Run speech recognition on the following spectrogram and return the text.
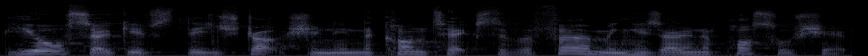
he also gives the instruction in the context of affirming his own apostleship.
